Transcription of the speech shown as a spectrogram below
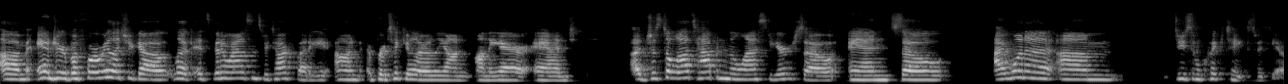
Um, Andrew, before we let you go, look, it's been a while since we talked, buddy, on particularly on on the air, and uh, just a lot's happened in the last year or so. And so I want to um, do some quick takes with you.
